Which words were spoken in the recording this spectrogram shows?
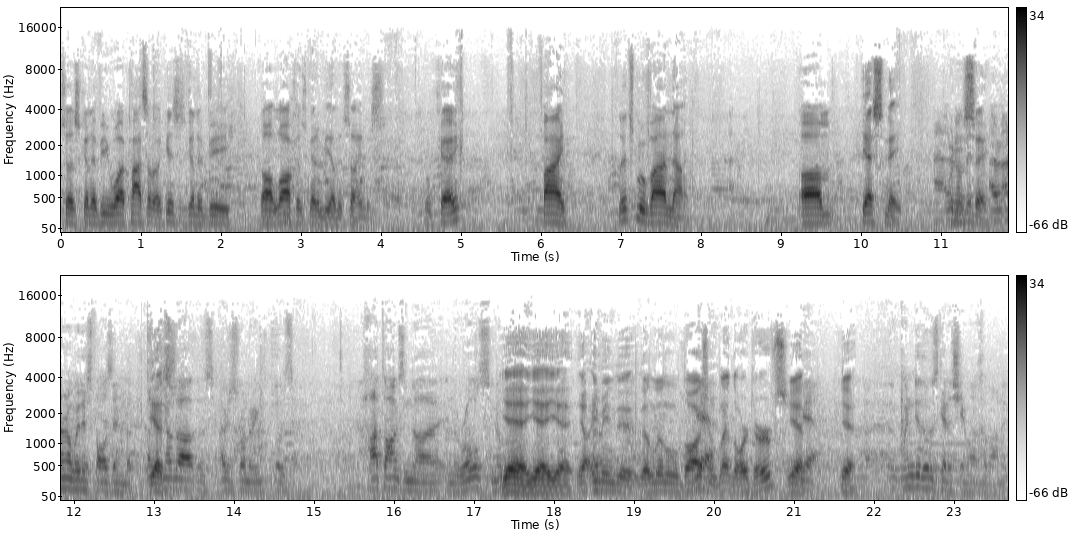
so it's going to be what? Possible. This is going to be, the Allah is going to be on the sinus. Okay? Fine. Let's move on now. Um, yes, Nate. I What don't do know you this- say? I don't, I don't know where this falls in, but like, Yes. You know, the, those, I was just wondering those hot dogs and the and the rolls. You know, Yeah, yeah, yeah. You, you mean the, the little dogs Yeah. and blend, the hors d'oeuvres? Yeah. Yeah. Yeah. When do those get a lechem on it?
